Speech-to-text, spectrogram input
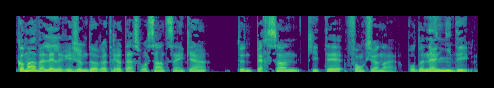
comment valait le régime de retraite à 65 ans d'une personne qui était fonctionnaire, pour donner une idée. là.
